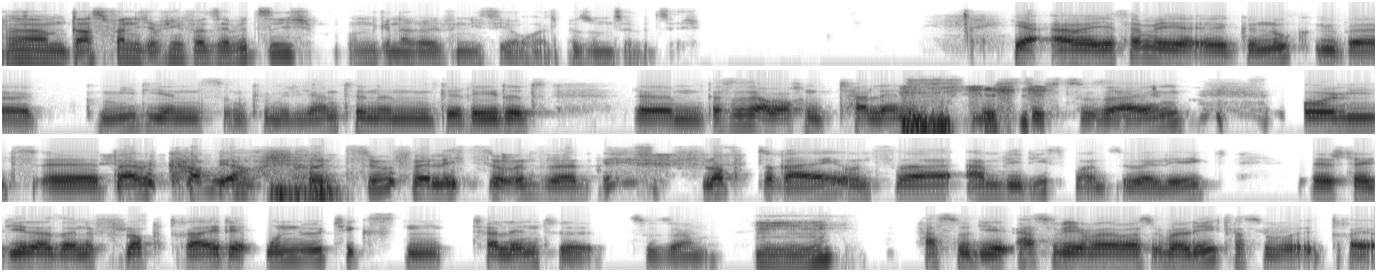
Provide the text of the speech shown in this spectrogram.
ähm, das fand ich auf jeden Fall sehr witzig und generell finde ich sie auch als Person sehr witzig. Ja, aber jetzt haben wir äh, genug über Comedians und Komödiantinnen geredet. Ähm, das ist aber auch ein Talent, lustig zu sein. Und äh, damit kommen wir auch schon zufällig zu unseren Flop 3. Und zwar haben wir diesmal uns überlegt, äh, stellt jeder seine Flop 3 der unnötigsten Talente zusammen. Mhm. Hast du dir, hast du dir was überlegt? Hast du drei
